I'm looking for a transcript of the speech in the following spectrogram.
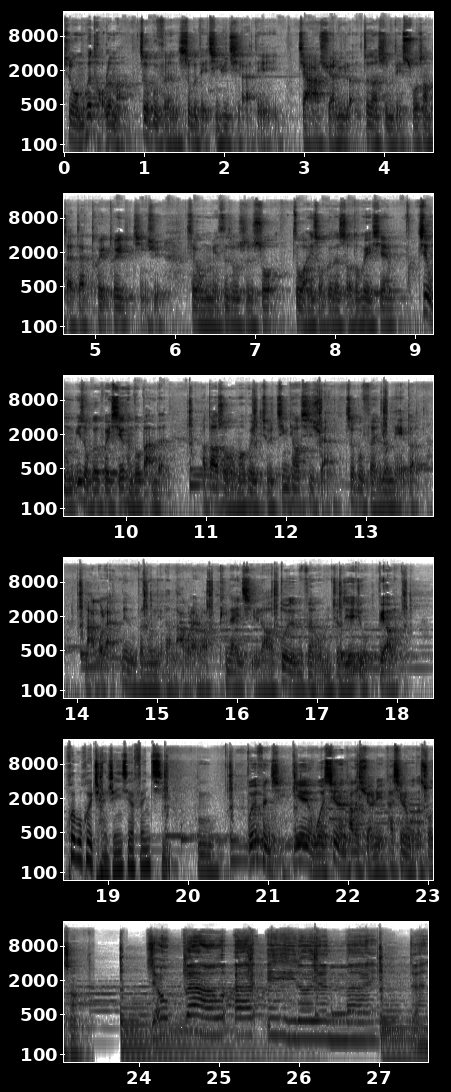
就是我们会讨论嘛，这部分是不是得情绪起来，得加旋律了？这段是不是得说唱再再推推情绪？所以我们每次都是说做完一首歌的时候，都会先，其实我们一首歌会写很多版本，啊到时候我们会就精挑细选，这部分用哪一段拿过来，那部分用哪段拿过来，然后拼在一起，然后多余的部分我们就直接就不要了。会不会产生一些分歧？嗯，不会分歧，因为我信任他的旋律，他信任我的说唱。就把我爱意都掩埋，但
